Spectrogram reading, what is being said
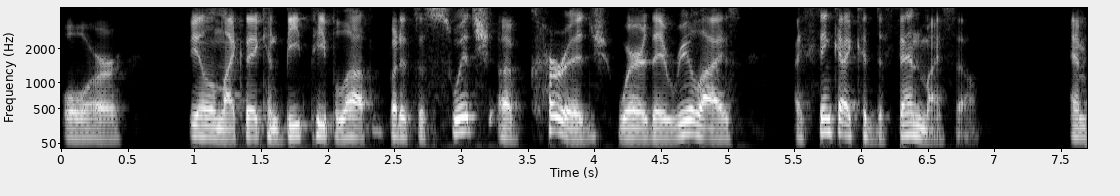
or feeling like they can beat people up, but it's a switch of courage where they realize, I think I could defend myself. And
